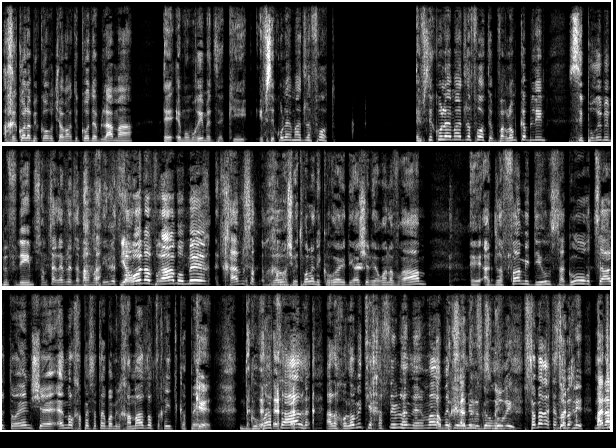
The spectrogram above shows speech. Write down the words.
אחרי כל הביקורת שאמרתי קודם, למה אה, הם אומרים את זה, כי הפסיקו להם ההדלפות. הפסיקו להם ההדלפות, הם כבר לא מקבלים סיפורים מבפנים. שמת לב לדבר מדהים אתמול? ירון אברהם אומר, אני חייב לספר לך משהו. אתמול אני קורא ידיעה של ירון אברהם, אה, הדלפה מדיון סגור, צה"ל טוען שאין מה לחפש יותר במלחמה הזאת, צריך להתקפל. כן. תגובת צה"ל, אנחנו לא מתייחסים לנאמר בדיונים בחדרים סגורים. סגורים. זאת אומרת, הם זאת אומרת, מדלי- אנחנו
